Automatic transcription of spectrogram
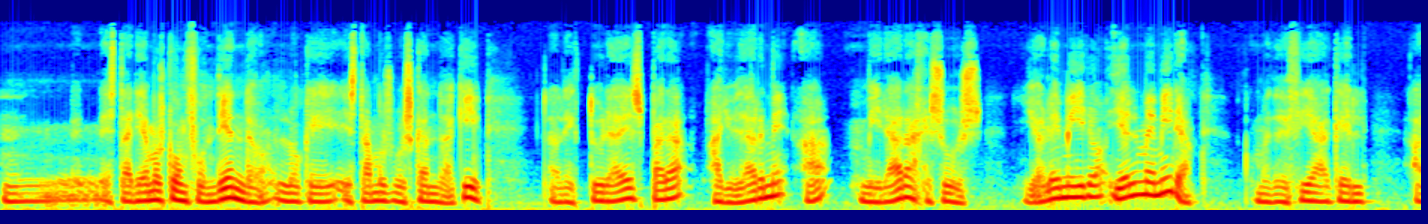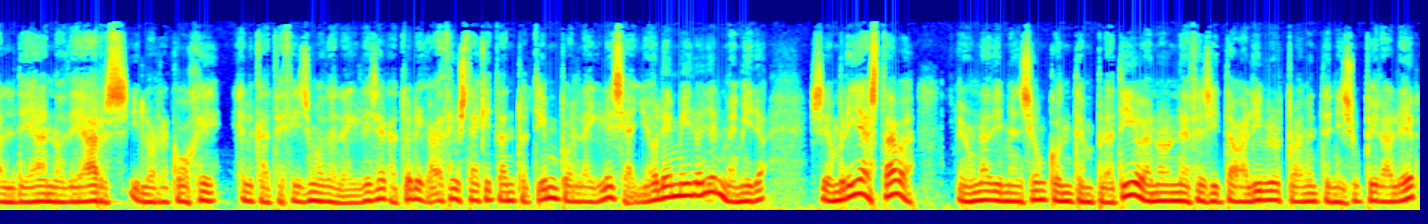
mm, estaríamos confundiendo lo que estamos buscando aquí. La lectura es para ayudarme a mirar a Jesús. Yo le miro y él me mira, como decía aquel aldeano de Ars y lo recoge el catecismo de la Iglesia Católica. Hace usted aquí tanto tiempo en la Iglesia. Yo le miro y él me mira. Ese hombre ya estaba en una dimensión contemplativa, no necesitaba libros, probablemente ni supiera leer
